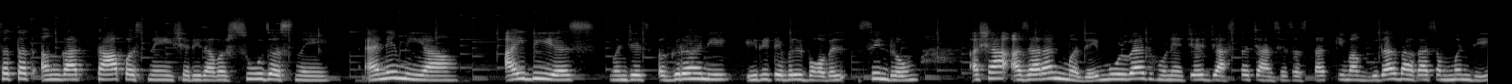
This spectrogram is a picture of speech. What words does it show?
सतत अंगात ताप असणे शरीरावर सूज असणे ॲनेमिया आय बी एस म्हणजेच अग्रहणी इरिटेबल बॉबेल सिंड्रोम अशा आजारांमध्ये मूळव्याध होण्याचे जास्त चान्सेस असतात किंवा गुदा भागासंबंधी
